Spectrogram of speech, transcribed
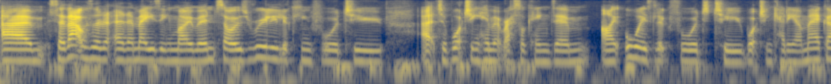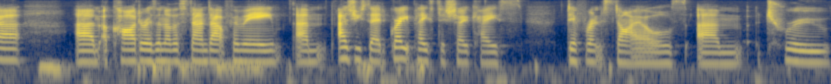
Um, so that was an, an amazing moment. So I was really looking forward to uh, to watching him at Wrestle Kingdom. I always look forward to watching Kenny Omega. Um, Okada is another standout for me. Um, as you said, great place to showcase different styles. Um, true,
